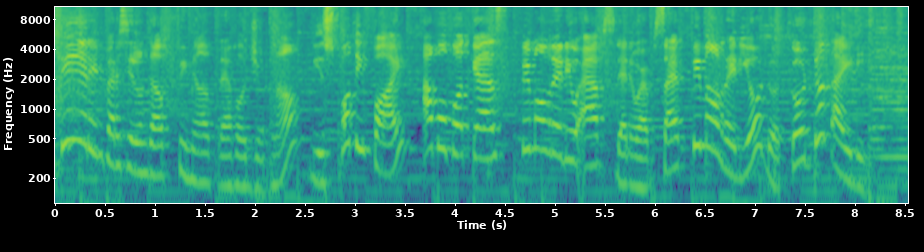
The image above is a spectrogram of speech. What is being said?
Dengerin versi lengkap Female Travel Journal di Spotify, Apple Podcast, Female Radio Apps, dan website femaleradio.co.id.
